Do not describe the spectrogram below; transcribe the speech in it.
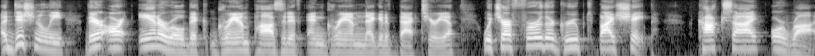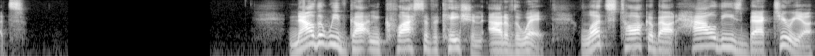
Additionally, there are anaerobic gram-positive and gram-negative bacteria, which are further grouped by shape, cocci or rods. Now that we've gotten classification out of the way, let's talk about how these bacteria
